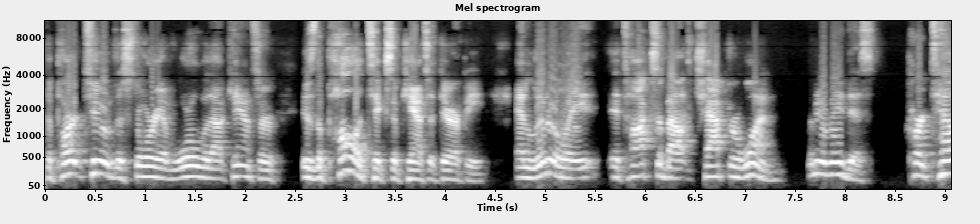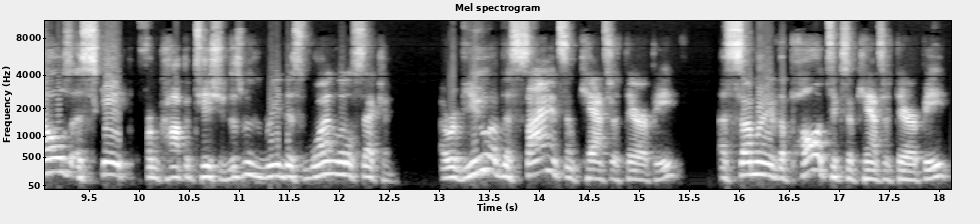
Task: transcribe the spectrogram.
The part two of the story of World Without Cancer is the politics of cancer therapy. And literally, it talks about chapter one. Let me read this Cartels Escape from Competition. Just read this one little section. A review of the science of cancer therapy, a summary of the politics of cancer therapy,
